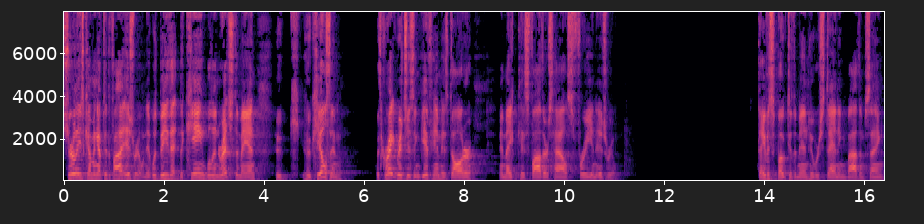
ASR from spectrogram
Surely he's coming up to defy Israel. And it would be that the king will enrich the man who, who kills him with great riches and give him his daughter and make his father's house free in Israel. David spoke to the men who were standing by them, saying,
